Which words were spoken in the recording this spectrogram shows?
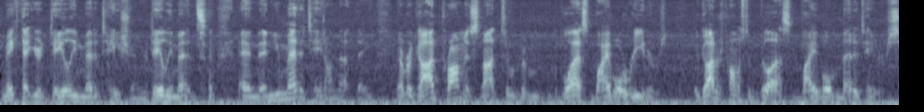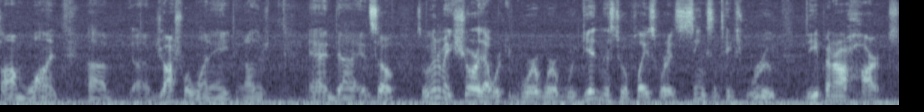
Make that your daily meditation, your daily meds, and and you meditate on that thing. Remember, God promised not to bless Bible readers, but God has promised to bless Bible meditators. Psalm one, um, uh, Joshua one eight, and others, and uh, and so. So we want to make sure that we're, we're, we're, we're getting this to a place where it sinks and takes root deep in our hearts.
